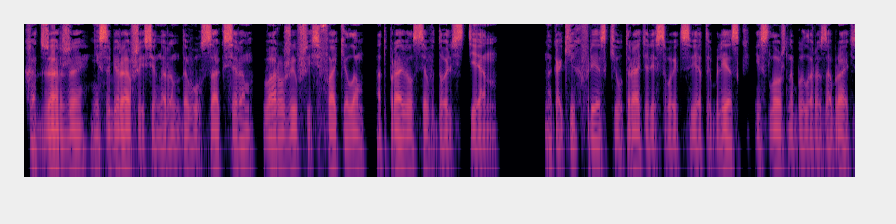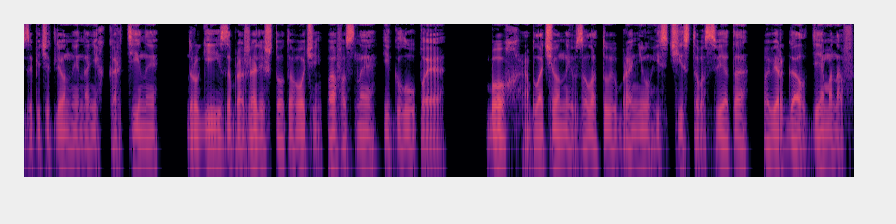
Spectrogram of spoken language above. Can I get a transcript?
Хаджар же, не собиравшийся на рандеву с Аксером, вооружившись факелом, отправился вдоль стен. На каких фрески утратили свой цвет и блеск, и сложно было разобрать запечатленные на них картины, другие изображали что-то очень пафосное и глупое. Бог, облаченный в золотую броню из чистого света, повергал демонов,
